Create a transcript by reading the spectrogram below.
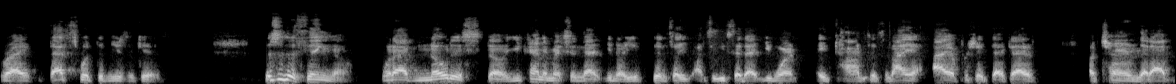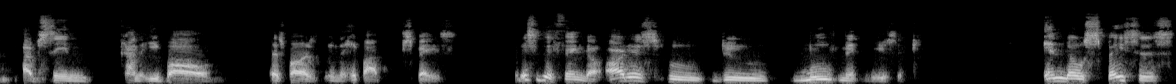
right? That's what the music is. This is the thing, though. What I've noticed, though, you kind of mentioned that you know you didn't say. I you said that you weren't a conscious, and I I appreciate that, guy. A term that I've I've seen kind of evolve as far as in the hip hop space. But this is the thing though artists who do movement music, in those spaces,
